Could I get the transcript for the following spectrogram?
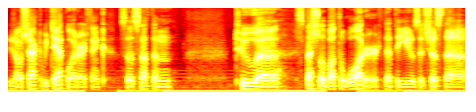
you know, Shakopee tap water, I think. So it's nothing too uh, special about the water that they use. It's just uh,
